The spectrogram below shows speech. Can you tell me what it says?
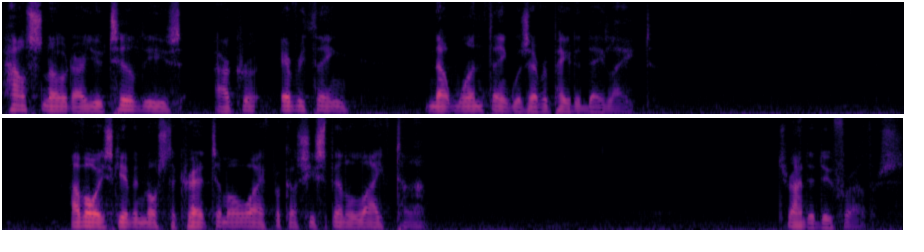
house note, our utilities, our everything not one thing was ever paid a day late. I've always given most of the credit to my wife because she spent a lifetime trying to do for others.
